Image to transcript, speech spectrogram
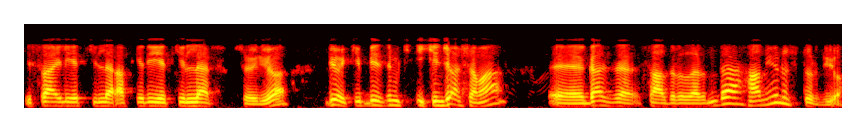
İsraili yetkililer, askeri yetkililer söylüyor. Diyor ki bizim ikinci aşama e, Gazze saldırılarında Han Yunus'tur diyor.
